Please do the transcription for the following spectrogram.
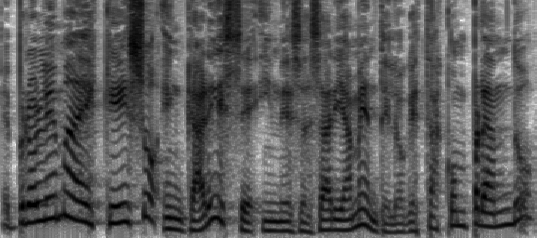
El problema es que eso encarece innecesariamente lo que estás comprando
